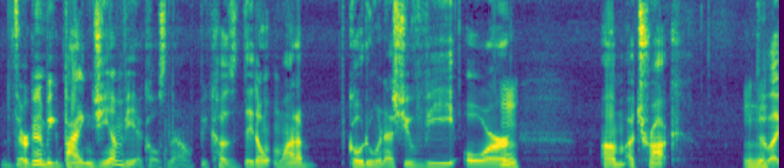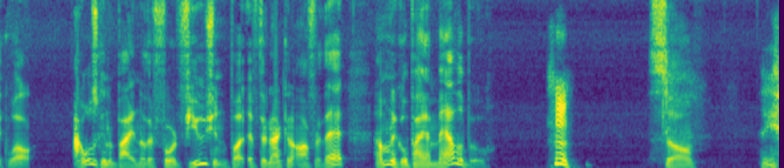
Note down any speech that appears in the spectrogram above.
they're going to be buying GM vehicles now because they don't want to go to an SUV or um, a truck. They're like, well, I was going to buy another Ford Fusion, but if they're not going to offer that, I'm going to go buy a Malibu. Hmm. So Yeah.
